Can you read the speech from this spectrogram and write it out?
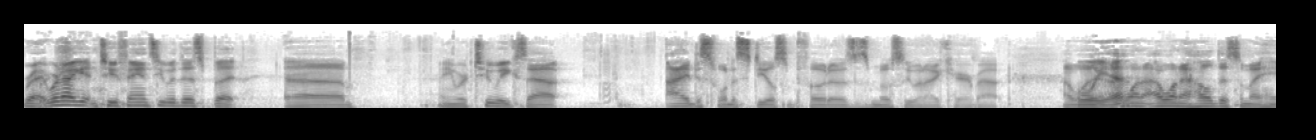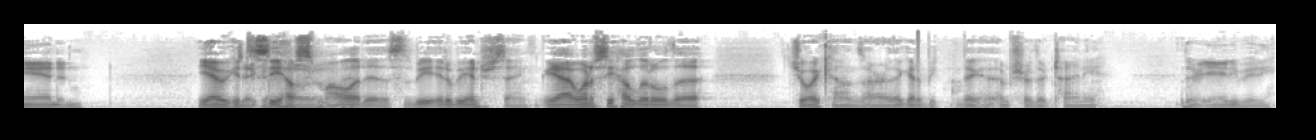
Right. We're not getting too fancy with this, but uh, I mean, we're two weeks out. I just want to steal some photos. Is mostly what I care about. I want. Well, yeah. I want. I want to hold this in my hand and yeah, we get to see how small it. is. It'll be it'll be interesting. Yeah, I want to see how little the Joy Cons are. They got to be. They, I'm sure they're tiny. they're itty bitty.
